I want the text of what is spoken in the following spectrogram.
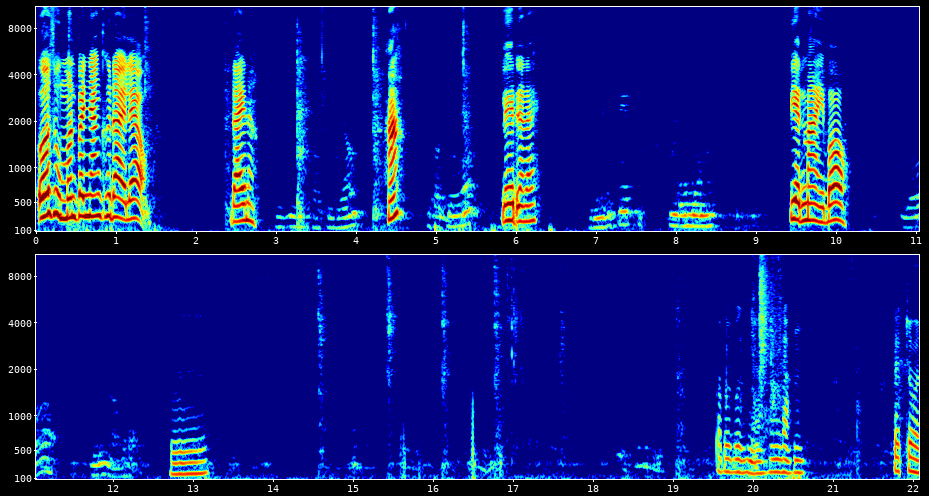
เออสุ่มมันเป็นยังคือได้แล้ว ได้นะเขากินเหนี้ยวฮะเขากินเหนี้ยวเลดอะไรดีมันติดมุนมุนเปลี่ยนใหม่บ่บ่มุนเอาก็ได้เออปาไปเบิ่งหยังข้างหลังแต่จอย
